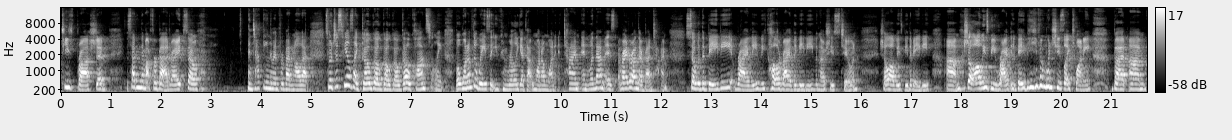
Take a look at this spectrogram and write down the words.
teeth brushed and setting them up for bed, right? So and tucking them in for bed and all that. So it just feels like go, go, go, go, go constantly. But one of the ways that you can really get that one on one time in with them is right around their bedtime. So with the baby, Riley, we call her Riley baby, even though she's two. And she'll always be the baby. Um, she'll always be Riley baby, even when she's like 20. But um,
